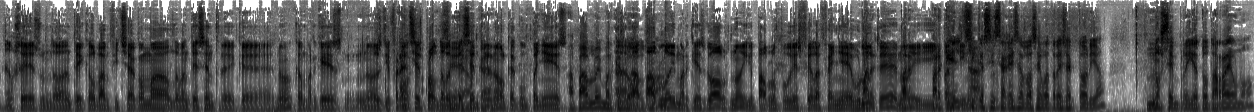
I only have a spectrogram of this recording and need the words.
No sé, és un delanter que el van fitxar com el davanter centre, que, no? que marqués no les diferències, però el davanter Sí, el centre, que- no? el que acompanyés A Pablo i marqués a, gols, a Pablo no? i marqués gols, no? i que Pablo pogués fer la feina bruta no? I perquè ell sí pentinar, que si no? segueixes la seva trajectòria, no sempre i a tot arreu, no?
